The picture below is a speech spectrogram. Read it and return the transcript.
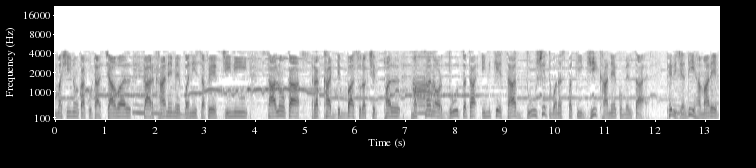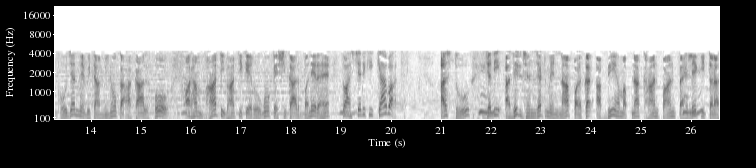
मशीनों का कुटा चावल कारखाने में बनी सफ़ेद चीनी सालों का रखा डिब्बा सुरक्षित फल मक्खन और दूध तथा इनके साथ दूषित वनस्पति घी खाने को मिलता है। फिर यदि हमारे भोजन में विटामिनों का अकाल हो और हम भांति भांति के रोगों के शिकार बने रहें तो आश्चर्य की क्या बात है? अस्तु यदि अधिक झंझट में ना पड़कर अब भी हम अपना खान पान पहले की तरह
